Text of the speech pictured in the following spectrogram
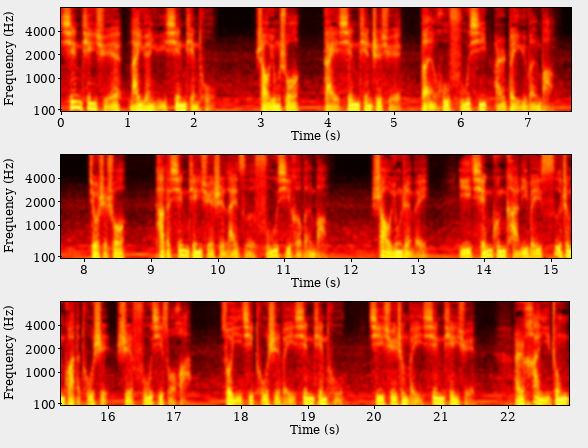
先天学来源于先天图。邵雍说。盖先天之学，本乎伏羲而备于文王，就是说，他的先天学是来自伏羲和文王。邵雍认为，以乾坤坎离为四正卦的图式是伏羲所画，所以其图式为先天图，其学称为先天学；而汉译中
